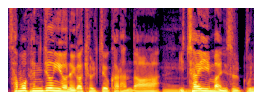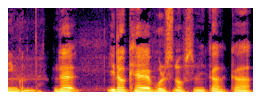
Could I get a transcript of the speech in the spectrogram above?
사법행정위원회가 결재 역할을 한다. 음. 이 차이만 있을 뿐인 겁니다. 근데 이렇게 볼 수는 없습니까? 그러니까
